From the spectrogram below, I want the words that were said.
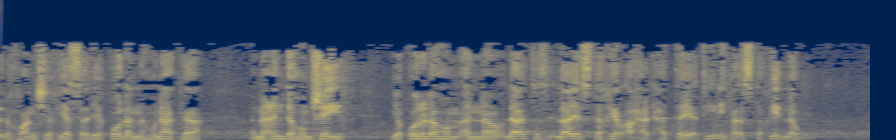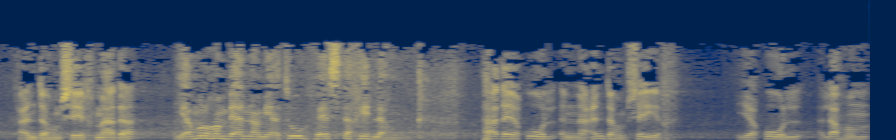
الإخوان الشيخ يسأل يقول أن هناك أن عندهم شيخ يقول لهم أنه لا لا يستخير أحد حتى يأتيني فأستخير له عندهم شيخ ماذا؟ يأمرهم بأنهم يأتوه فيستخير لهم. هذا يقول أن عندهم شيخ يقول لهم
